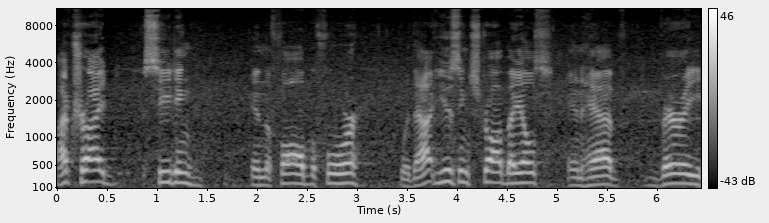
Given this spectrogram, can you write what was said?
I've tried seeding in the fall before without using straw bales and have very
